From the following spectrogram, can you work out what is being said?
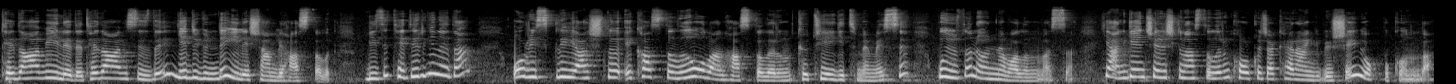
tedaviyle de tedavisiz de 7 günde iyileşen bir hastalık. Bizi tedirgin eden o riskli yaşlı ek hastalığı olan hastaların kötüye gitmemesi bu yüzden önlem alınması. Yani genç erişkin hastaların korkacak herhangi bir şey yok bu konuda.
